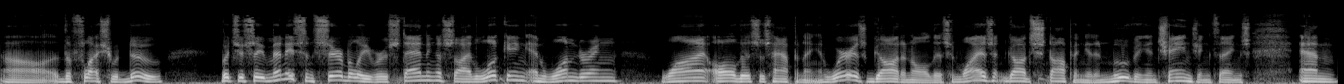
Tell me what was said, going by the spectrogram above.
uh, the flesh would do, but you see many sincere believers standing aside, looking and wondering why all this is happening and where is God in all this and why isn't God stopping it and moving and changing things and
